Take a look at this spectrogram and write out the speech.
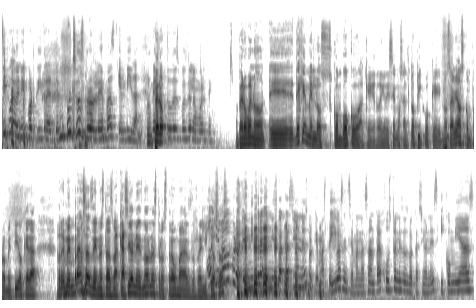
sí puede venir por ti y traerte muchos problemas en vida. Deja Pero- tú después de la muerte. Pero bueno, eh, déjenme los convoco a que regresemos al tópico que nos habíamos comprometido, que era remembranzas de nuestras vacaciones, no nuestros traumas religiosos. Oye, no, pero en, mi tra- en mis vacaciones, porque más te ibas en Semana Santa, justo en esas vacaciones, y comías,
